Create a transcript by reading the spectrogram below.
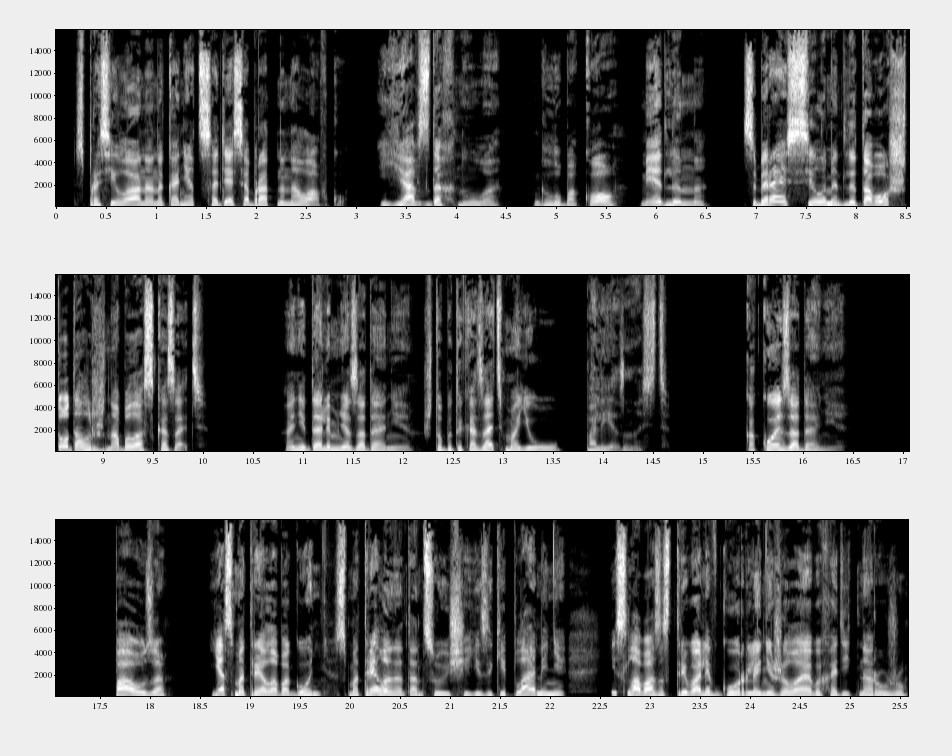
— спросила она наконец, садясь обратно на лавку. Я вздохнула. Глубоко, медленно, собираясь силами для того, что должна была сказать. Они дали мне задание, чтобы доказать мою полезность. Какое задание? Пауза. Я смотрела в огонь, смотрела на танцующие языки пламени, и слова застревали в горле, не желая выходить наружу.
